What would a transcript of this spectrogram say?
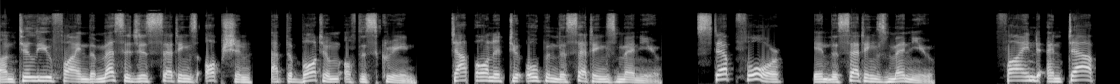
until you find the Messages settings option at the bottom of the screen. Tap on it to open the settings menu. Step 4. In the settings menu, find and tap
